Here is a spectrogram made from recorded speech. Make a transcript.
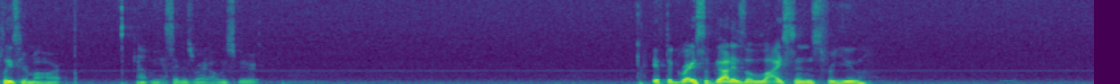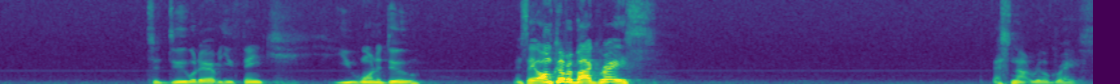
please hear my heart. Help me say this right, Holy Spirit. if the grace of God is a license for you to do whatever you think you want to do and say, oh, I'm covered by grace, that's not real grace.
